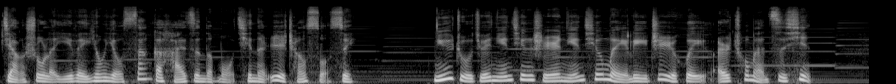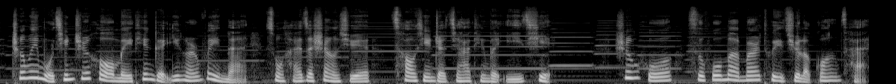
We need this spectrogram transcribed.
讲述了一位拥有三个孩子的母亲的日常琐碎。女主角年轻时年轻、美丽、智慧而充满自信，成为母亲之后，每天给婴儿喂奶、送孩子上学，操心着家庭的一切，生活似乎慢慢褪去了光彩。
